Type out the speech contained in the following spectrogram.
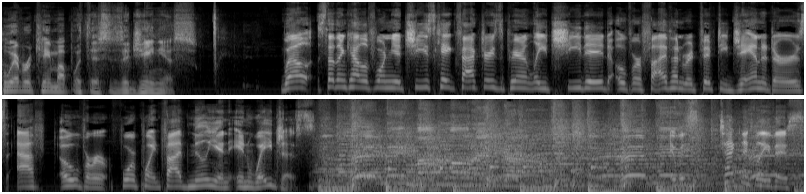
Whoever came up with this is a genius. Well, Southern California Cheesecake Factories apparently cheated over 550 janitors af- over 4.5 million in wages. It was technically this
